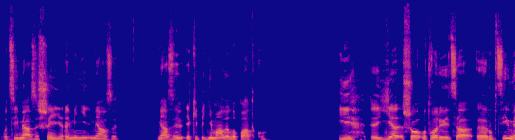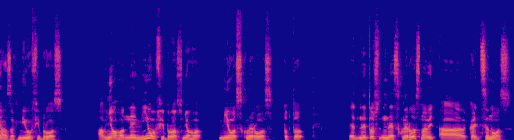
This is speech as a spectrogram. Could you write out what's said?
Оці м'язи шиї, ремені м'язи, м'язи, які піднімали лопатку. І е, є, що утворюються е, рубці в м'язах, міофіброз, а в нього не міофіброз, в нього міосклероз. Тобто е, не, то, не склероз навіть, а кальциноз.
